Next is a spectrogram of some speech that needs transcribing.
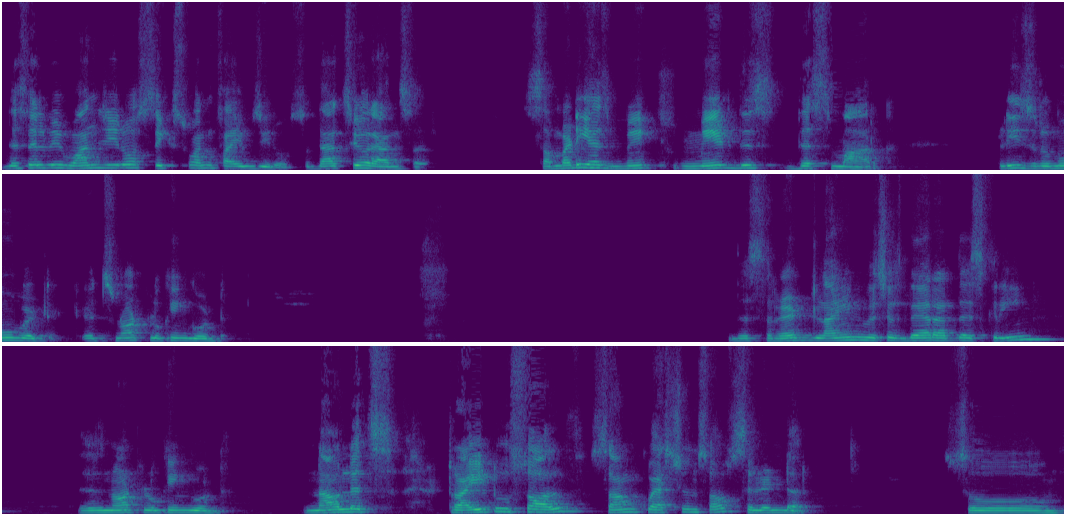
this will be 106150. So that's your answer. Somebody has made, made this, this mark. Please remove it. It's not looking good. This red line which is there at the screen is not looking good. Now let's try to solve some questions of cylinder. So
